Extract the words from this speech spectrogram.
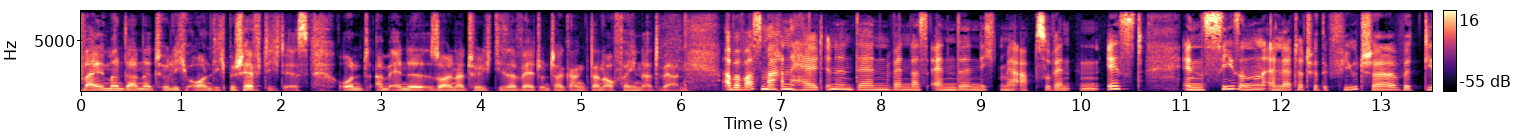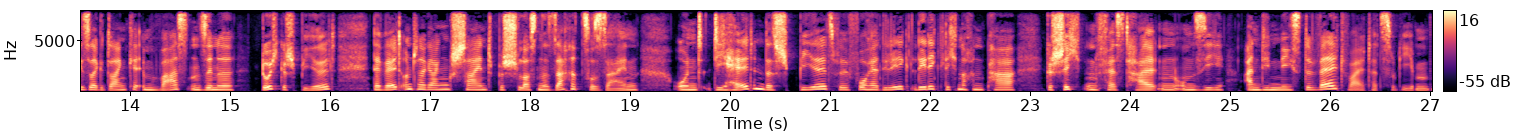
weil man da natürlich ordentlich beschäftigt ist. Und am Ende soll natürlich dieser Weltuntergang dann auch verhindert werden. Aber was machen Heldinnen denn, wenn das Ende nicht mehr abzuwenden ist? In Season, A Letter to the Future, wird dieser Gedanke im wahrsten Sinne durchgespielt. Der Weltuntergang scheint beschlossene Sache zu sein und die Heldin des Spiels will vorher lediglich noch ein paar Geschichten festhalten, um sie an die nächste Welt weiterzugeben.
